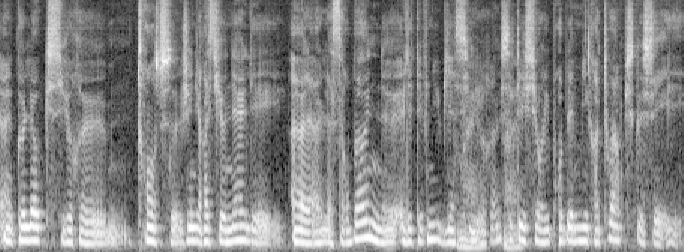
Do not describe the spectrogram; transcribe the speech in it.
un colloque sur euh, transgénérationnel et à la Sorbonne, elle était venue bien sûr. C'était sur les problèmes migratoires puisque c'est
